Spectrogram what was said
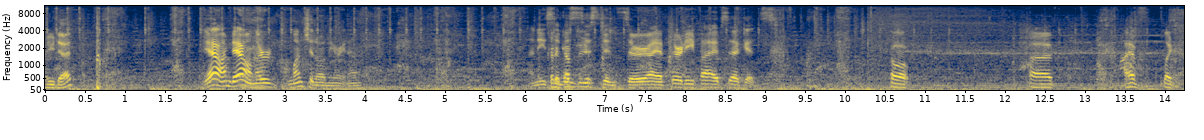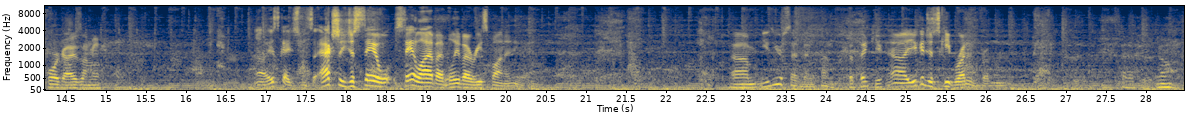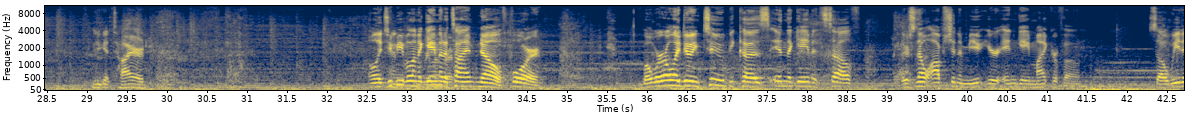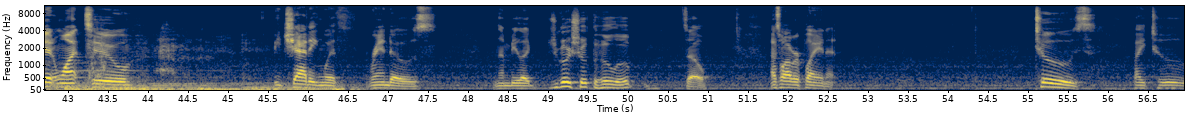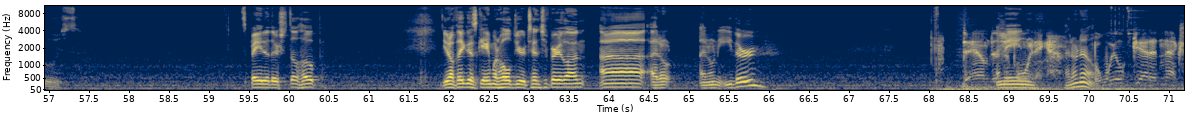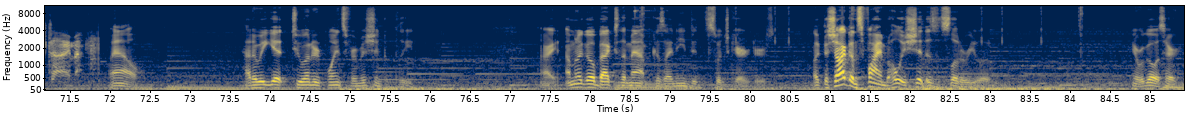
Are you dead? Yeah, I'm down. They're munching on me right now. I need Could've some come to you. assistance, sir. I have 35 seconds. Oh. Uh, I have like four guys on me. Oh, this guy just wants to... Actually, just stay stay alive. I believe I respawn anyway. Um, easier said than done, but thank you. Uh, you can just keep running from them. Uh, no. You get tired. Only two And people in a game at a time? No, four. But we're only doing two because in the game itself, there's no option to mute your in-game microphone. So we didn't want to be chatting with randos and then be like, "Did you guys shut the hell up?" So that's why we're playing it. Twos by twos. Beta. There's still hope. You don't think this game would hold your attention very long? Uh, I don't. I don't either. Damn disappointing. I mean. I don't know. But we'll get it next time. Wow. How do we get 200 points for mission complete? Alright, I'm gonna go back to the map because I need to switch characters. Like, the shotgun's fine, but holy shit, is it slow to reload. Here we'll go as her.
